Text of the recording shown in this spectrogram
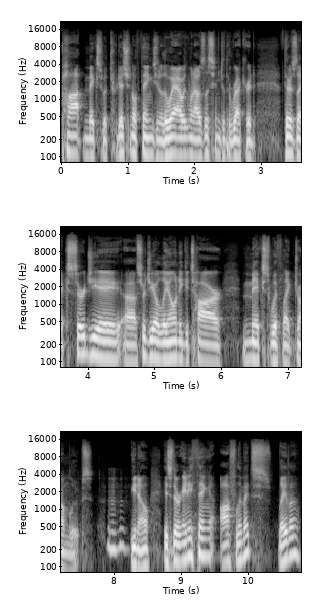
pop mixed with traditional things. You know, the way I was when I was listening to the record, there's like Sergio uh, Sergio Leone guitar mixed with like drum loops. You know, is there anything off limits, Layla?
